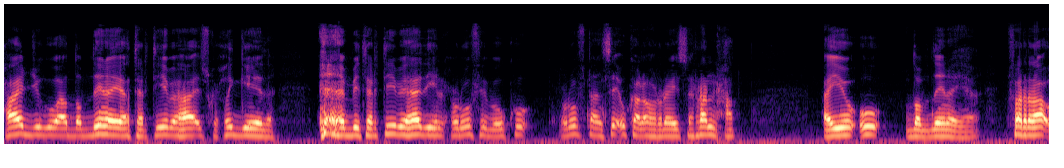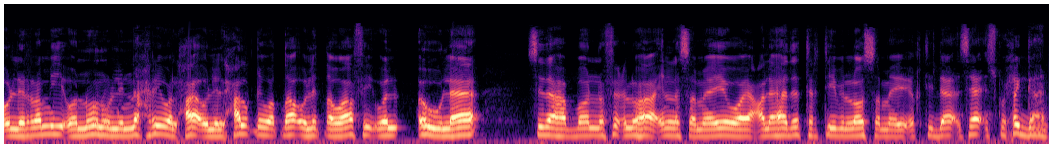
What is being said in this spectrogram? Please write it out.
xaajigu waa dabdinayaa tartiibahaa isku xigeeda bitartiibi hadihi alxuruufi buu ku xuruuftan say u kala horeyso ranxad ayuu u dabdinayaa faraau liramyi wanuunu lilnaxri walxaau lilxalqi wadaau lildawaafi walwlaa sidaa haboonna ficluhaa in la sameeyo waayo calaa hada tartiibi loo sameeyo iqtidaa saa isku xigaan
